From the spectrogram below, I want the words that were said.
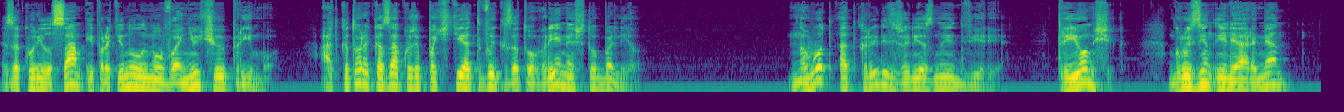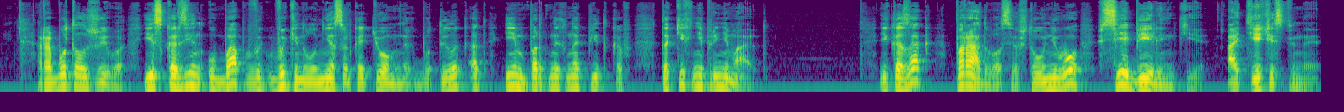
закурил сам и протянул ему вонючую приму, от которой казак уже почти отвык за то время, что болел. Но вот открылись железные двери. Приемщик, грузин или армян, работал живо. Из корзин у баб выкинул несколько темных бутылок от импортных напитков. Таких не принимают. И казак порадовался, что у него все беленькие, отечественные.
